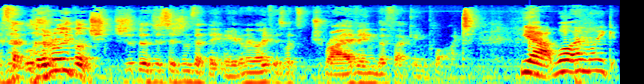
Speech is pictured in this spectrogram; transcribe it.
is that literally the, the decisions that they made in their life is what's driving the fucking plot Yeah, well, and like,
